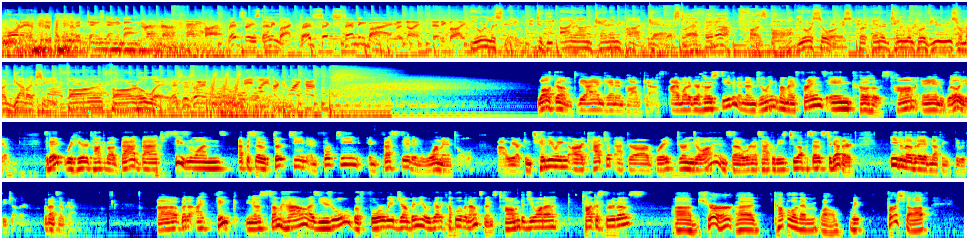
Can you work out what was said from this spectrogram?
report in. Red 10 standing by. Red 7 standing by. Red 3 standing by. Red 6 standing by. Red 9 standing by. You're listening to the Ion Cannon Podcast. Laugh it up, fuzzball. Your source for entertainment reviews from a galaxy far, far away. This is it. He laser clankers! Welcome to the Ion Cannon podcast. I'm one of your hosts, Stephen, and I'm joined by my friends and co hosts, Tom and William. Today, we're here to talk about Bad Batch Season 1's episode 13 and 14 Infested in Warmantle. Uh, we are continuing our catch up after our break during July, and so we're going to tackle these two episodes together, even though they have nothing to do with each other. But that's okay. Uh, but I think, you know, somehow, as usual, before we jump in here, we've got a couple of announcements. Tom, did you want to talk us through those? Uh, sure. A couple of them. Well, we first off,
